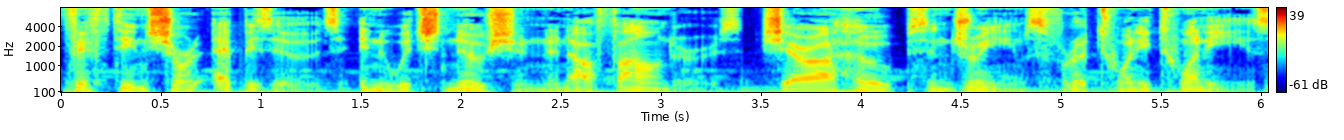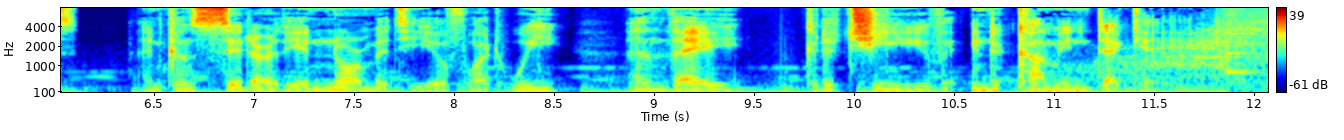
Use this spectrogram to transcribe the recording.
15 short episodes in which Notion and our founders share our hopes and dreams for the 2020s and consider the enormity of what we and they could achieve in the coming decade.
